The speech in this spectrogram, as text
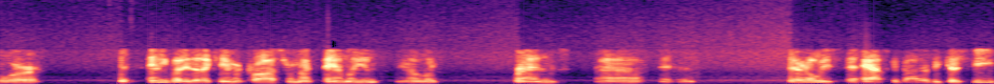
or just anybody that I came across from my family and you know like friends, uh, they're always ask about her because she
